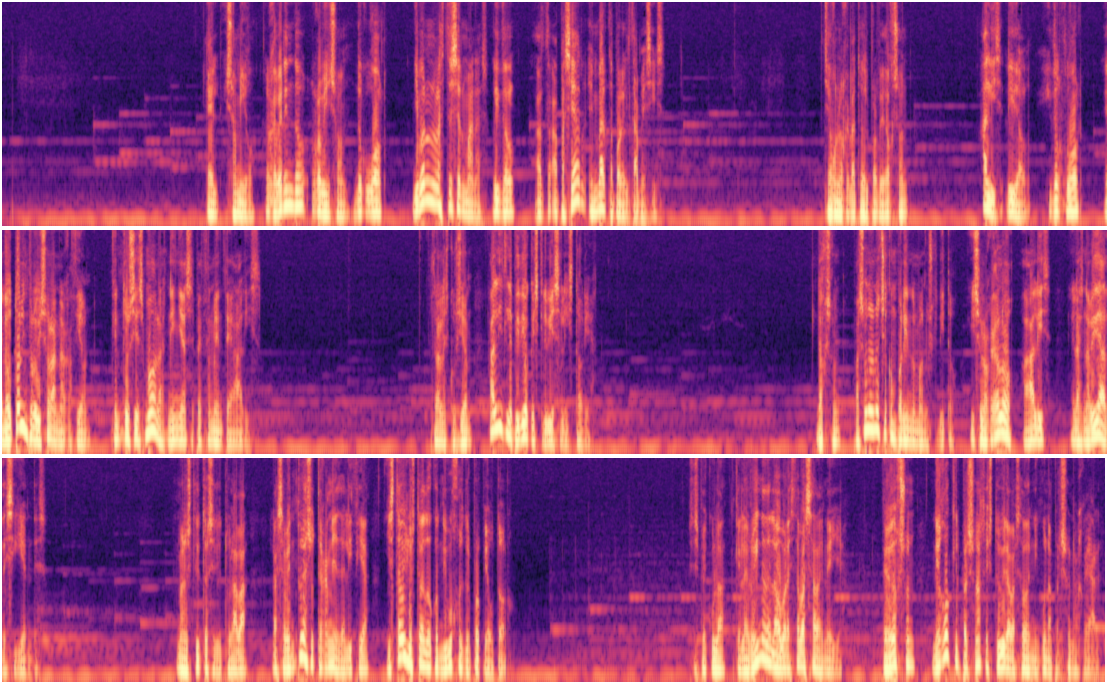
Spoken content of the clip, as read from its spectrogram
Él y su amigo, el reverendo Robinson Duckworth, llevaron a las tres hermanas Liddell a, pasear en barca por el Támesis. Según los relatos del propio Dodgson, Alice Liddell y Duckworth, el autor improvisó la narración, que entusiasmó a las niñas, especialmente a Alice. Tras la excursión, Alice le pidió que escribiese la historia. Dodgson pasó una noche componiendo el manuscrito y se lo regaló a Alice en las navidades siguientes. El manuscrito se titulaba Las aventuras subterráneas de Alicia y estaba ilustrado con dibujos del propio autor. Se especula que la heroína de la obra está basada en ella, pero Dodgson negó que el personaje estuviera basado en ninguna persona real.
